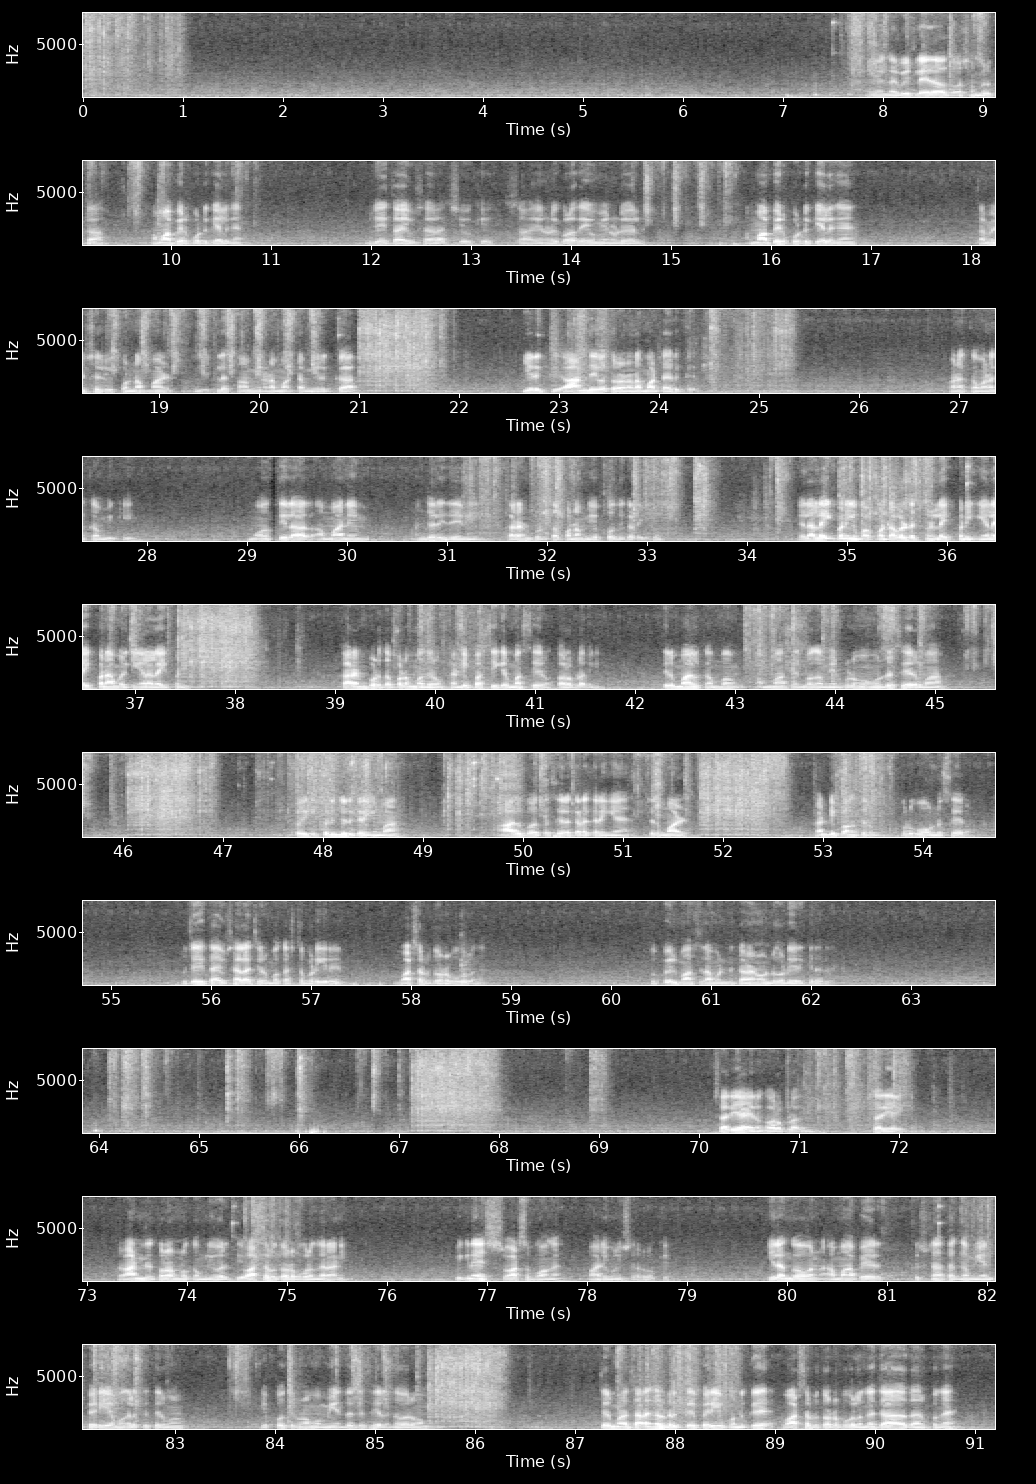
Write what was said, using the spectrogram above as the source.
எங்கள் வீட்டில் ஏதாவது தோஷம் இருக்கா? அம்மா பேர் போட்டு கேளுங்க. விஜய் தாய் விசாராச்சி ஓகே. சார் என்னுடைய குலதெய்வம் என்னுடைய அம்மா பேர் போட்டு கேளுங்க. தமிழ்ச்செல்வி பொன்னம்மாள் வீட்டில் சாமி நடமாட்டம் இருக்கா? இருக்கு. ஆண் தெய்வத்தோட நடமாட்டம் இருக்கு. வணக்கம் வணக்கம் விக்கி. மோத்திலால் அம்மா நேம் அஞ்சலி தேவி கடன் கொடுத்த பணம் எப்போது கிடைக்கும்? எல்லாம் லைக் பண்ணிக்க பார்ப்போம் டபுள் டச் பண்ணி லைக் பண்ணிக்கங்க. லைக் பண்ணாமல் இருக்கீங்க எல்லாம் லைக் பண்ணிக்கங்க. கரண்ட் கொடுத்த படம் வந்துடும் கண்டிப்பாக சீக்கிரமாக சேரும். கவலைப்படாதீங்க. திருமால் கம்பம் அம்மா செண்பகம் என் குடும்பம் ஒன்று சேருமா? இப்போதைக்கு பிரிஞ்சிருக்கிறீங்கம்மா. ஆளுக்கு ஒரு திசையில் கிடக்குறீங்க. திருமால் கண்டிப்பாக திரும்ப குடும்பம் ஒன்று சேரும். விஜய் தாய் விசாலாச்சி ரொம்ப கஷ்டப்படுகிறேன். வாட்ஸ்அப்பில் தொடர்பு கொள்ளுங்கள் துப்பில் மாசிலாமணின் கடன் ஒன்று கொண்டு இருக்கிறது. சரியாயிரும் கவலைப்படாதீங்க. சரியாயிடும் ராணியின் தொடர்பு நோக்கம் நிவர்த்தி. வாட்ஸ்அப்பில் தொடர்பு கொள்ளுங்க ராணி. விக்னேஷ் வாட்ஸ்அப் வாங்க. மாரிமுனி ஓகே. இளங்கோவன் அம்மா பேர் கிருஷ்ணா தங்கம் என் பெரிய மகளுக்கு திருமணம். எப்போ திருமணம் மம்மி? எந்த திசையிலேருந்து வரும் மம்மி? திருமண தடங்கள் இருக்குது பெரிய பொண்ணுக்கு. வாட்ஸ்அப்பில் தொடர்பு கொள்ளுங்க ஜாதகத்தை அனுப்புங்க.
